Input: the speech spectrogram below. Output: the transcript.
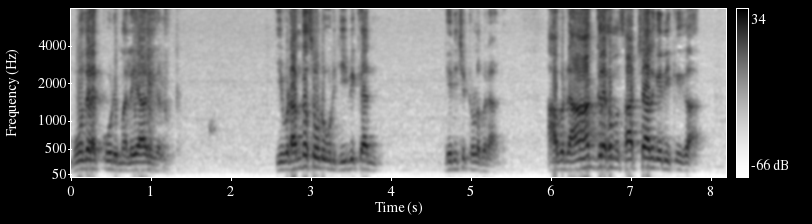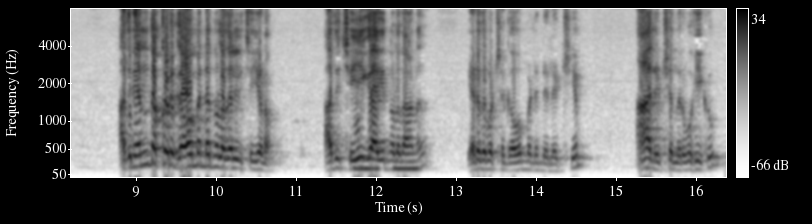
മൂന്നരക്കോടി മലയാളികൾ. ഇവിടെ അന്തസ്സോടുകൂടി ജീവിക്കാൻ ജനിച്ചിട്ടുള്ളവരാണ്. അവരുടെ ആഗ്രഹം സാക്ഷാത്കരിക്കുക. അതിനെന്തൊക്കെ ഒരു ഗവൺമെന്റ് എന്നുള്ള ചെയ്യണം. അത് ചെയ്യുക എന്നുള്ളതാണ് ഇടതുപക്ഷ ഗവൺമെന്റിന്റെ ലക്ഷ്യം. ആ ലക്ഷ്യം നിർവഹിക്കും.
